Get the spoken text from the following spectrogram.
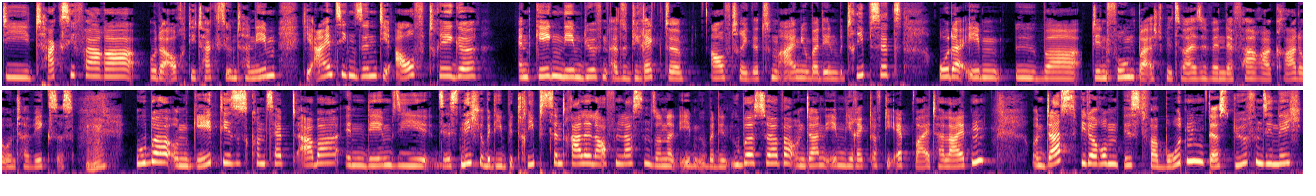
die Taxifahrer oder auch die Taxiunternehmen die einzigen sind, die Aufträge entgegennehmen dürfen, also direkte Aufträge, zum einen über den Betriebssitz oder eben über den Funk beispielsweise, wenn der Fahrer gerade unterwegs ist. Mhm. Uber umgeht dieses Konzept aber, indem sie es nicht über die Betriebszentrale laufen lassen, sondern eben über den Uber-Server und dann eben direkt auf die App weiterleiten. Und das wiederum ist verboten, das dürfen sie nicht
